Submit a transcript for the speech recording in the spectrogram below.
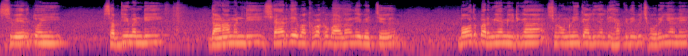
ਸਵੇਰ ਤੋਂ ਹੀ ਸਬਜ਼ੀ ਮੰਡੀ, ਦਾਣਾ ਮੰਡੀ, ਸ਼ਹਿਰ ਦੇ ਵੱਖ-ਵੱਖ ਵਾਰਡਾਂ ਦੇ ਵਿੱਚ ਬਹੁਤ ਭਰਵੀਆਂ ਮੀਟਿੰਗਾਂ ਸ਼੍ਰੋਮਣੀ ਅਕਾਲੀ ਦਲ ਦੇ ਹੱਕ ਦੇ ਵਿੱਚ ਹੋ ਰਹੀਆਂ ਨੇ।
